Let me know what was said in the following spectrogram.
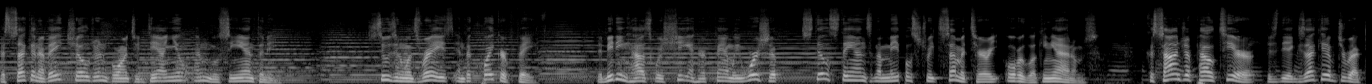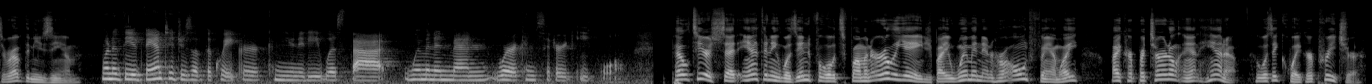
the second of eight children born to Daniel and Lucy Anthony. Susan was raised in the Quaker faith. The meeting house where she and her family worshiped still stands in the Maple Street Cemetery overlooking Adams. Cassandra Peltier is the executive director of the museum. One of the advantages of the Quaker community was that women and men were considered equal. Peltier said Anthony was influenced from an early age by women in her own family, like her paternal Aunt Hannah, who was a Quaker preacher.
